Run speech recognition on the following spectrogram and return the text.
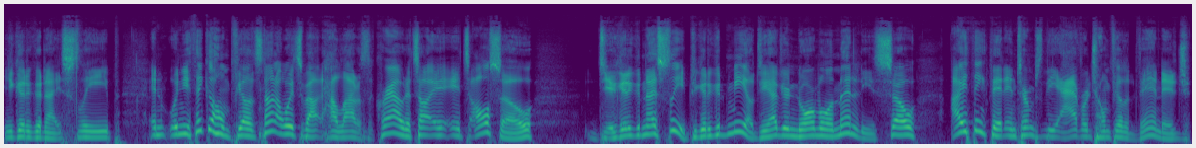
You get a good night's sleep. And when you think of home field, it's not always about how loud is the crowd. It's uh, it's also do you get a good night's sleep? Do you get a good meal? Do you have your normal amenities? So I think that in terms of the average home field advantage,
